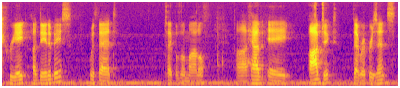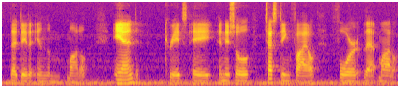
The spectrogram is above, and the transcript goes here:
create a database with that type of a model, uh, have a object that represents that data in the model, and creates a initial testing file for that model.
